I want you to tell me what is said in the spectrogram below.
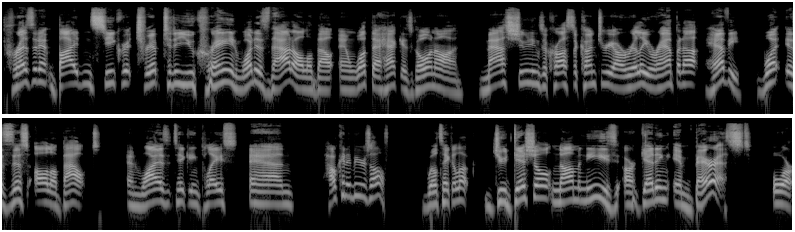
President Biden's secret trip to the Ukraine. What is that all about? And what the heck is going on? Mass shootings across the country are really ramping up heavy. What is this all about? And why is it taking place? And how can it be resolved? We'll take a look. Judicial nominees are getting embarrassed or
